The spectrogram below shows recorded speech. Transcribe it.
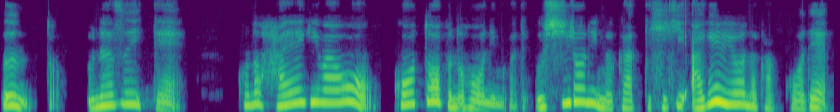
うんとうなずいて、この生え際を後頭部の方に向かって、後ろに向かって引き上げるような格好で、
